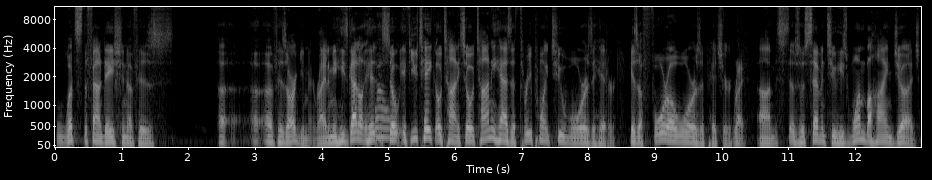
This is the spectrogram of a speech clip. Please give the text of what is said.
what's the foundation of his uh, uh of his argument, right? I mean, he's got a, his, well, so if you take Ohtani, so Ohtani has a 3.2 WAR as a hitter. He has a 4.0 WAR as a pitcher. Right. Um, so, so 7.2. He's one behind Judge.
